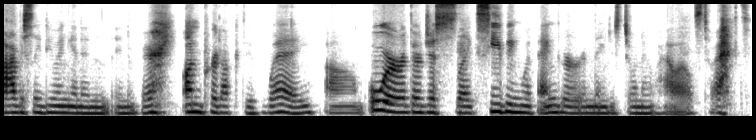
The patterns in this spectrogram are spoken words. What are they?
obviously doing it in, in a very unproductive way. Um, or they're just like seething with anger and they just don't know how else to act.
